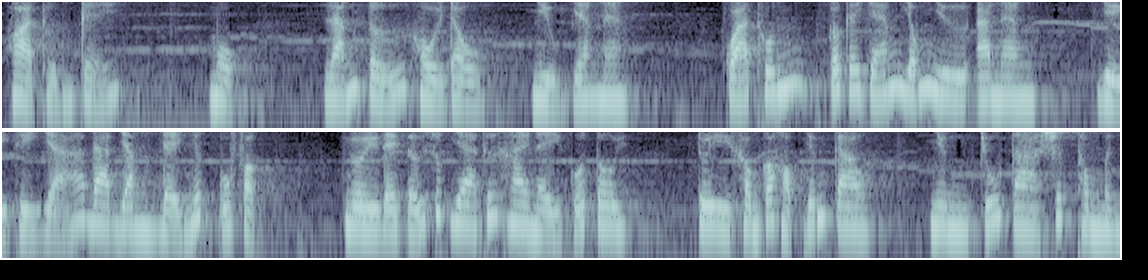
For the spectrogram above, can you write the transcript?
Hòa thượng kể một Lãng tử hồi đầu nhiều gian nan. Quả thuấn có cái dáng giống như A Nan, vị thị giả đa văn đệ nhất của Phật. Người đệ tử xuất gia thứ hai này của tôi, tuy không có học vấn cao, nhưng chú ta rất thông minh.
